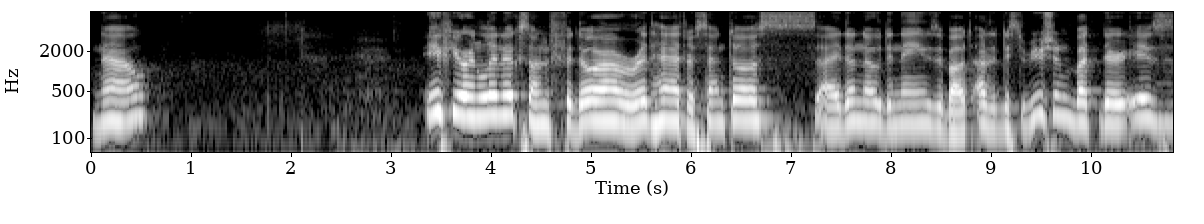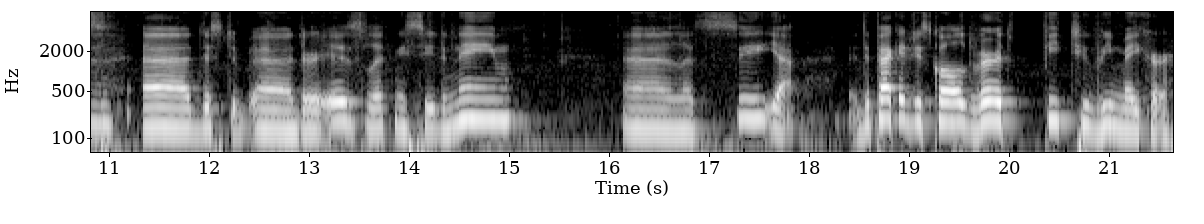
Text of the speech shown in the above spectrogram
Now, if you're on Linux, on Fedora, Red Hat, or CentOS, I don't know the names about other distribution, but there is, uh, distrib- uh, there is, let me see the name. Uh, let's see, yeah. The package is called Virt P2V Maker.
